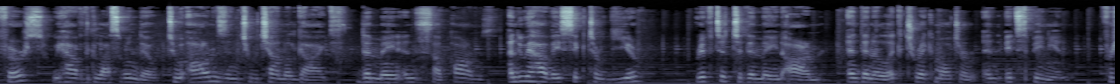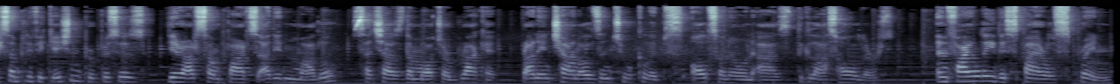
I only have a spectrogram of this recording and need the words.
First, we have the glass window, two arms and two channel guides, the main and sub arms. And we have a sector gear riveted to the main arm and an electric motor and its pinion. For simplification purposes, there are some parts added in model, such as the motor bracket, running channels and two clips, also known as the glass holders. And finally, the spiral spring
